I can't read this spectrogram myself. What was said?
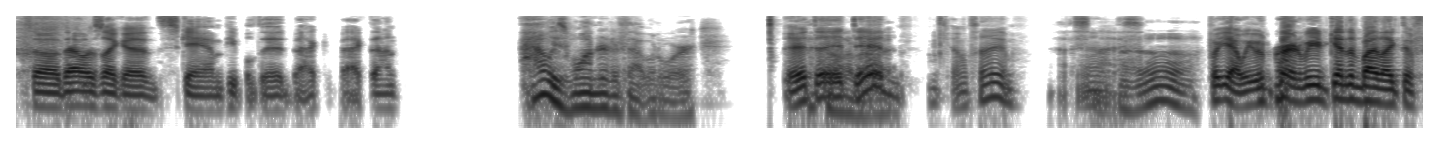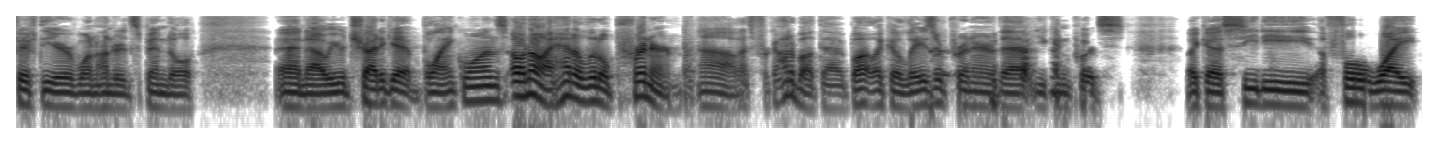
So that was like a scam people did back back then. I always wondered if that would work. It, it did. it. I'll tell you. That's Yeah. nice. Ah. But yeah, we would burn. We'd get them by like the fifty or one hundred spindle, and uh, we would try to get blank ones. Oh no, I had a little printer. Oh, I forgot about that. I bought like a laser printer that you can put like a CD, a full white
